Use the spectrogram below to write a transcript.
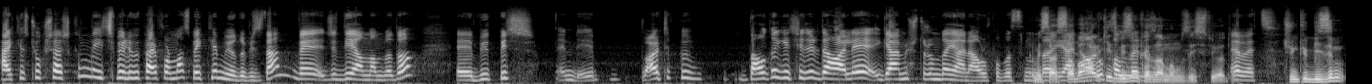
Herkes çok şaşkın ve hiç böyle bir performans beklemiyordu bizden. Ve ciddi anlamda da e, büyük bir e, artık bir dalga geçilir de hale gelmiş durumda yani Avrupa basınında. Mesela yani sabah herkes bizim kazanmamızı istiyordu. Evet. Çünkü bizim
